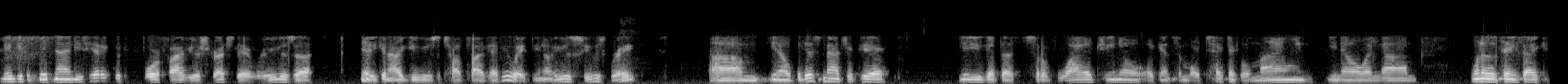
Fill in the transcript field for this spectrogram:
maybe the mid '90s. He had a good four or five year stretch there where he was a, you know, you can argue he was a top five heavyweight. You know, he was he was great. Um, you know, but this matchup here, you know, you get that sort of wild Gino against a more technical Nilan. You know, and um, one of the things I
